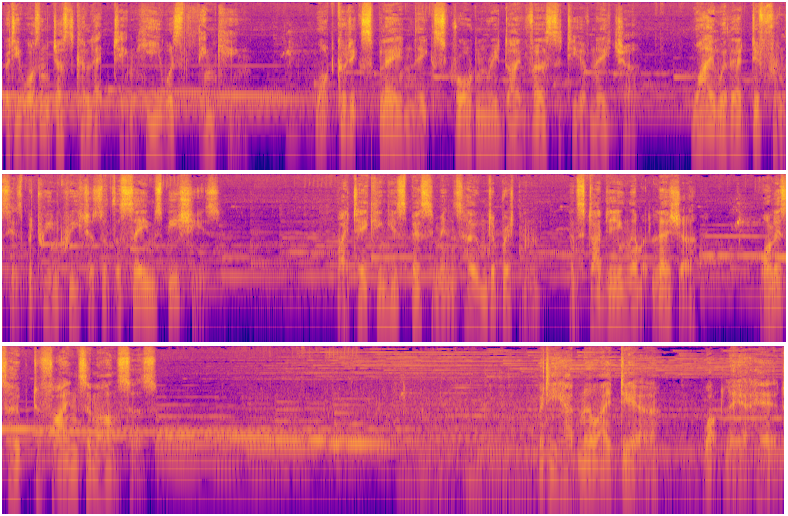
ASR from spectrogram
But he wasn't just collecting, he was thinking. What could explain the extraordinary diversity of nature? Why were there differences between creatures of the same species? By taking his specimens home to Britain and studying them at leisure, Wallace hoped to find some answers. but he had no idea what lay ahead.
